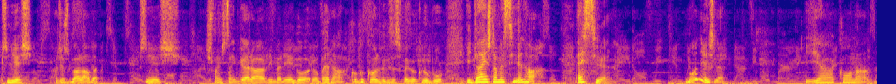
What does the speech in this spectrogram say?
przynieś chociażby Alabę. Przynieś Schweinsteigera, Riberiego, Robera, kogokolwiek ze swojego klubu i dajesz nam Essiena. Essien. No nieźle. Ja, Conan.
